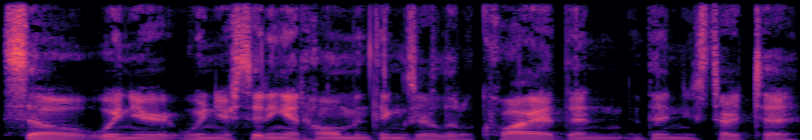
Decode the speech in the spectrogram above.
So when you're when you're sitting at home and things are a little quiet then then you start to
